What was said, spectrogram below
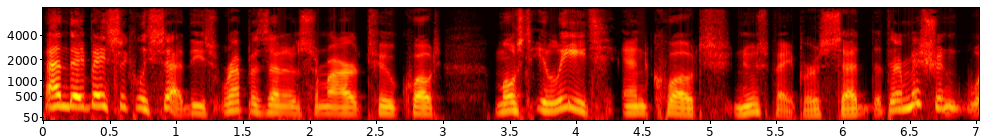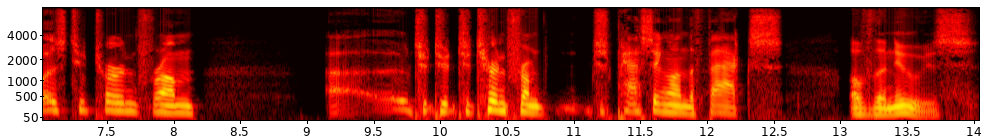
And they basically said these representatives from our two, quote, most elite, end quote, newspapers said that their mission was to turn from, uh, to, to, to turn from just passing on the facts of the news,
